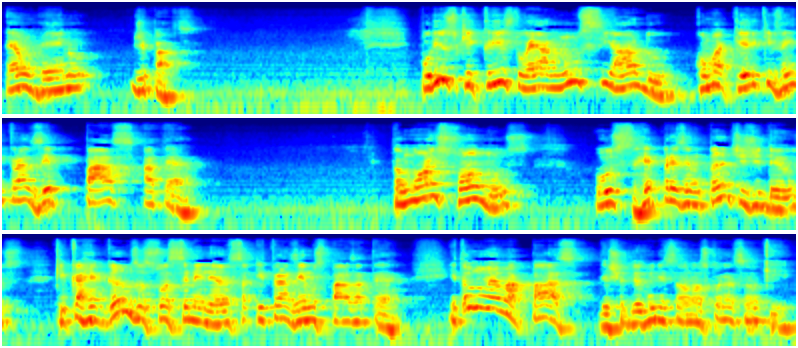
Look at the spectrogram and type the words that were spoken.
é um reino de paz. Por isso que Cristo é anunciado como aquele que vem trazer paz à terra. Então nós somos os representantes de Deus que carregamos a sua semelhança e trazemos paz à terra. Então não é uma paz, deixa Deus ministrar o nosso coração aqui.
